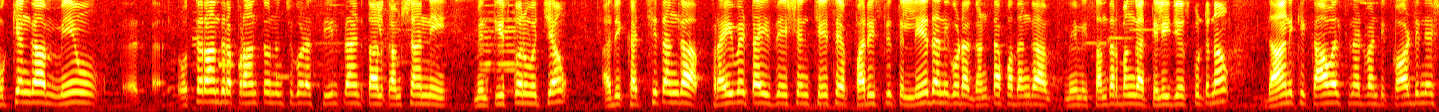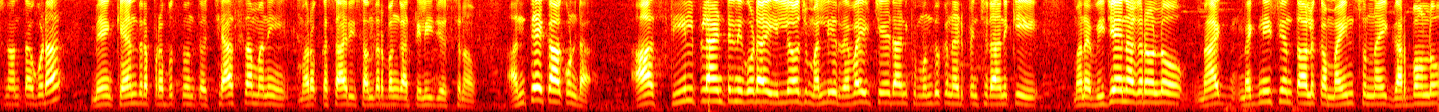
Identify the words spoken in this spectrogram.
ముఖ్యంగా మేము ఉత్తరాంధ్ర ప్రాంతం నుంచి కూడా స్టీల్ ప్లాంట్ తాలూకు అంశాన్ని మేము తీసుకొని వచ్చాం. అది ఖచ్చితంగా ప్రైవేటైజేషన్ చేసే పరిస్థితి లేదని కూడా గంటాపదంగా మేము ఈ సందర్భంగా తెలియజేసుకుంటున్నాం. దానికి కావాల్సినటువంటి కోఆర్డినేషన్ అంతా కూడా మేము కేంద్ర ప్రభుత్వంతో చేస్తామని మరొకసారి సందర్భంగా తెలియజేస్తున్నాం. అంతేకాకుండా ఆ స్టీల్ ప్లాంట్ని కూడా ఈరోజు మళ్ళీ రివైవ్ చేయడానికి ముందుకు నడిపించడానికి మన విజయనగరంలో మ్యాగ్ మెగ్నీషియం తాలూకా మైన్స్ ఉన్నాయి గర్భంలో.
